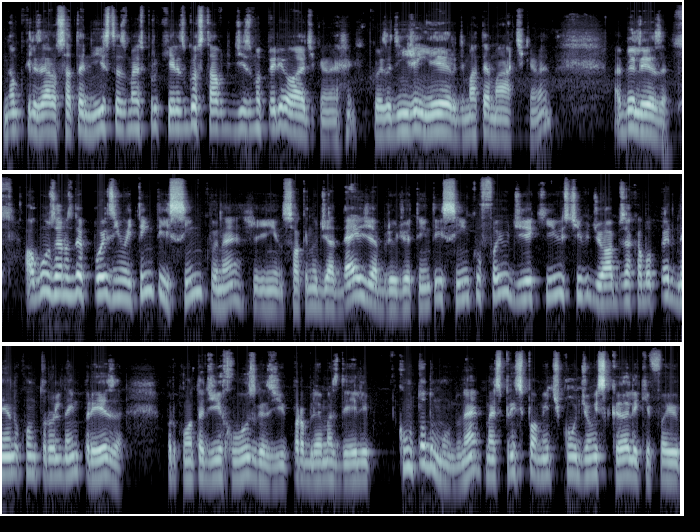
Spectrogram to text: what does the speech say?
Não porque eles eram satanistas, mas porque eles gostavam de dízima periódica, né? Coisa de engenheiro, de matemática, né? Mas beleza. Alguns anos depois, em 85, né, só que no dia 10 de abril de 85, foi o dia que o Steve Jobs acabou perdendo o controle da empresa por conta de rusgas, de problemas dele com todo mundo, né? Mas principalmente com o John Scully, que foi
